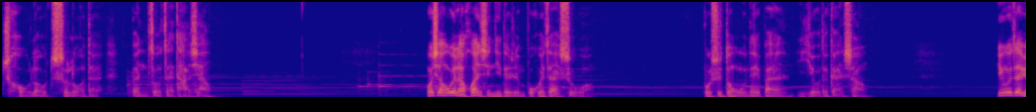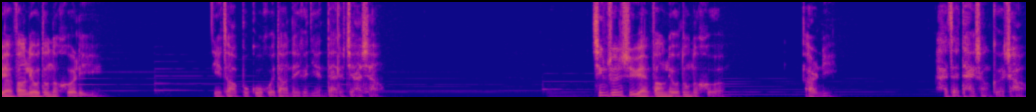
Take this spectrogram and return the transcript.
丑陋赤裸的奔走在他乡。我想，未来唤醒你的人不会再是我。不是动物那般已有的感伤，因为在远方流动的河里，你早不顾回到那个年代的家乡。青春是远方流动的河，而你还在台上歌唱。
